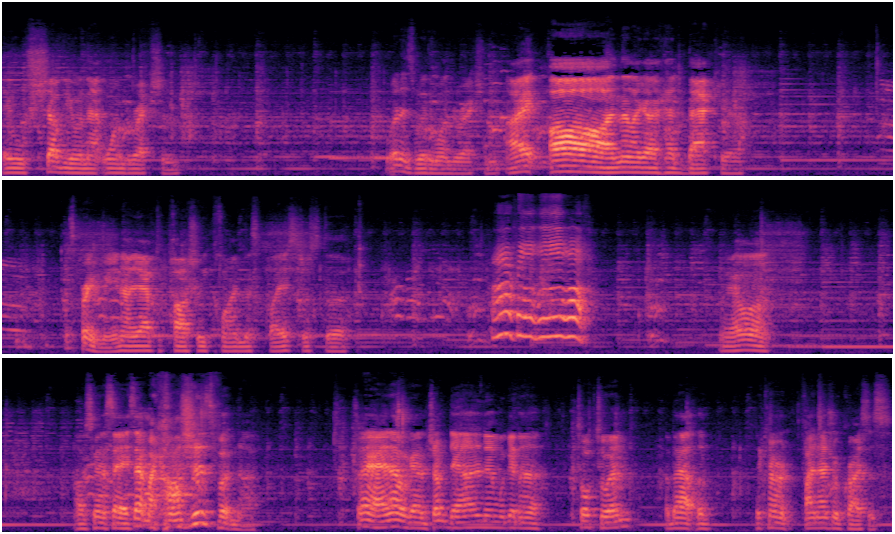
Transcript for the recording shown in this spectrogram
they will shove you in that one direction. What is with one direction? I. Oh, and then I gotta head back here. That's pretty mean. Now you have to partially climb this place just to. Yeah, hold on. I was gonna say, is that my conscience? But no. So yeah, now we're gonna jump down and then we're gonna talk to him about the, the current financial crisis.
